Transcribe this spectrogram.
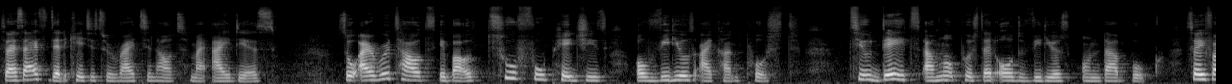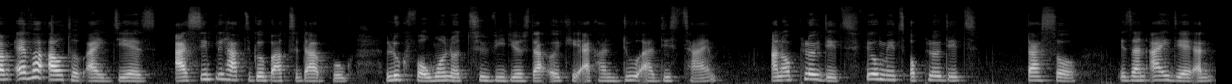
So I decided to dedicate it to writing out my ideas. So I wrote out about two full pages of videos I can post. Till date, I've not posted all the videos on that book. So if I'm ever out of ideas, I simply have to go back to that book, look for one or two videos that, okay, I can do at this time and upload it, film it, upload it. That's all. It's an idea and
